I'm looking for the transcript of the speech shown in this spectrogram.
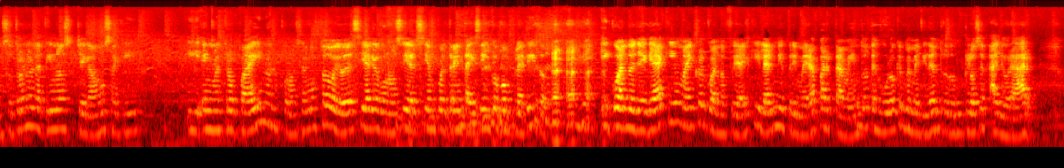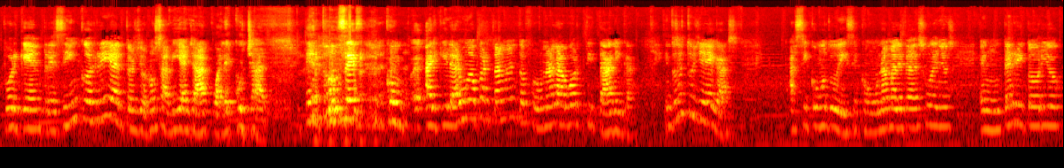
Nosotros los latinos llegamos aquí y en nuestro país nos conocemos todos. Yo decía que conocía el 100 por 35 completito. Y cuando llegué aquí, Michael, cuando fui a alquilar mi primer apartamento, te juro que me metí dentro de un closet a llorar. Porque entre cinco realtors yo no sabía ya cuál escuchar. Entonces, alquilar un apartamento fue una labor titánica. Entonces tú llegas, así como tú dices, con una maleta de sueños en un territorio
